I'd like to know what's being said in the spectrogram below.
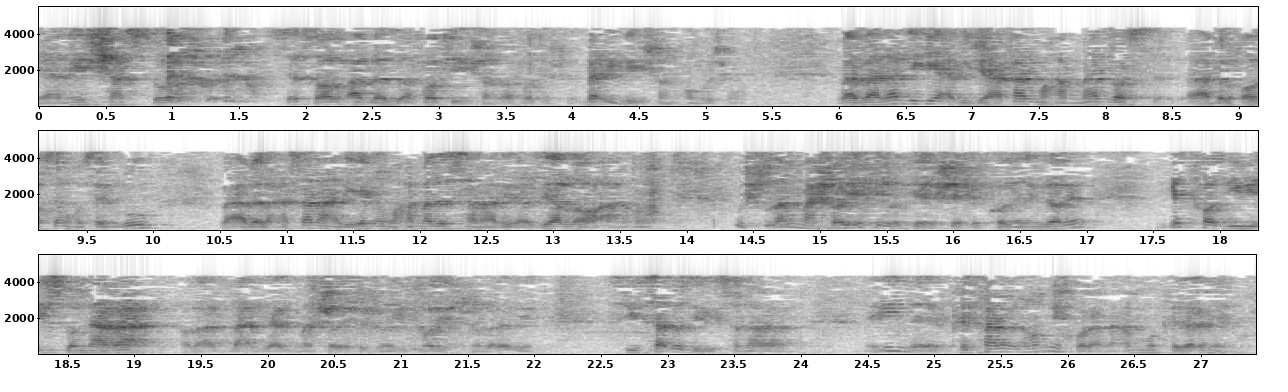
یعنی 63 سال قبل از وفات ایشان وفاتش بود بعید ایشان عمرشون و ولد دیگه ابی جعفر محمد راسته و ابوالقاسم حسین رو و ابوالحسن علی بن محمد سمری رضی الله عنه اصولا مشایخی رو که شیخ کلینی داره یه تا 290 حالا از بعضی از مشایخشون که تاریخشون بردیم 300 و 290 این پسر اینها می‌خورن اما پدر نمی‌خورن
